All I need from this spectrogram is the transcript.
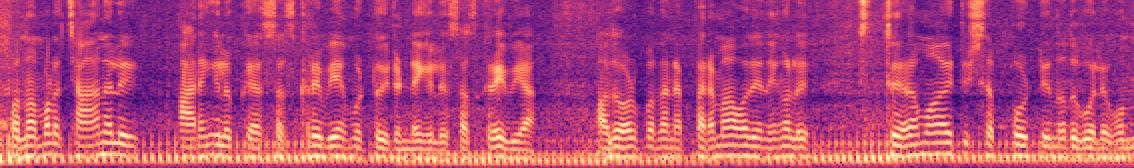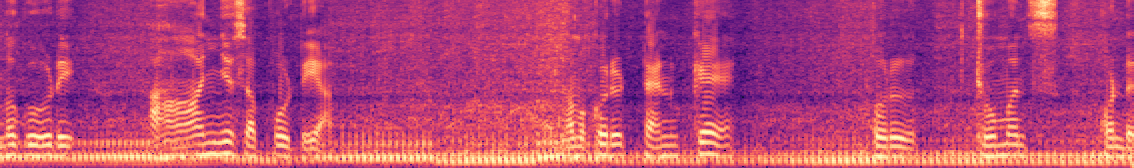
അപ്പോൾ നമ്മുടെ ചാനൽ ആരെങ്കിലുമൊക്കെ സബ്സ്ക്രൈബ് ചെയ്യാൻ വിട്ടിട്ടുണ്ടെങ്കിൽ സബ്സ്ക്രൈബ് ചെയ്യുക. അതോടൊപ്പം തന്നെ പരമാവധി നിങ്ങൾ സ്ഥിരമായിട്ട് സപ്പോർട്ട് ചെയ്യുന്നത് പോലെ ഒന്നുകൂടി ആഞ്ഞ് സപ്പോർട്ട് ചെയ്യാം നമുക്കൊരു ടെൻ കെ ഒരു ടു മന്ത്സ് കൊണ്ട്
